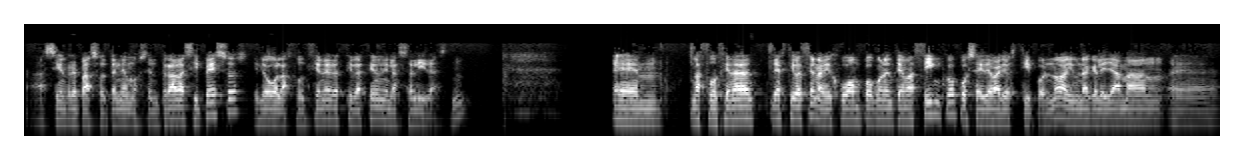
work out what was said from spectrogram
Así en repaso, tenemos entradas y pesos y luego las funciones de activación y las salidas. Em, las funciones de activación, habéis jugado un poco en el tema 5, pues hay de varios tipos, ¿no? Hay una que le llaman eh,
